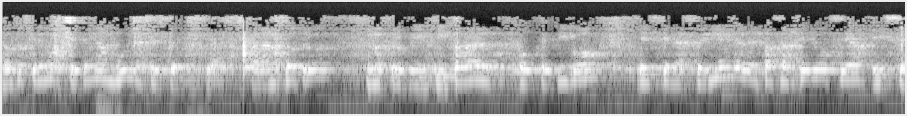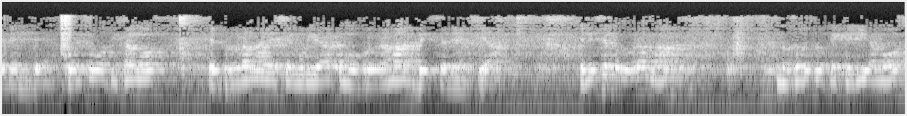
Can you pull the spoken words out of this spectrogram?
Nosotros queremos que tengan buenas experiencias. Para nosotros, nuestro principal objetivo es que la experiencia del pasajero sea excelente. Por eso bautizamos el programa de seguridad como programa de excelencia. En ese programa nosotros lo que queríamos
